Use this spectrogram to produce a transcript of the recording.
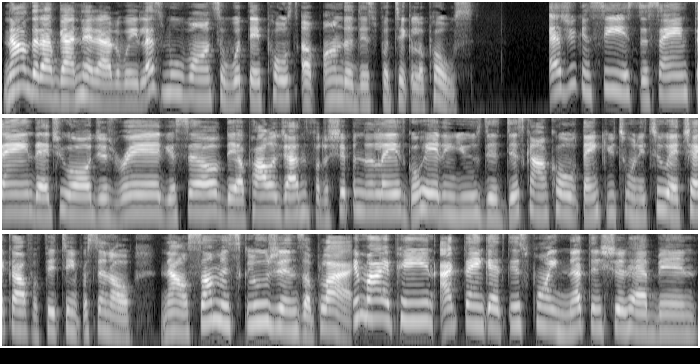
Now that I've gotten that out of the way, let's move on to what they post up under this particular post as you can see, it's the same thing that you all just read yourself. They're apologizing for the shipping delays. Go ahead and use this discount code thank you 22 at checkout for 15% off. Now, some exclusions apply. In my opinion, I think at this point, nothing should have been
